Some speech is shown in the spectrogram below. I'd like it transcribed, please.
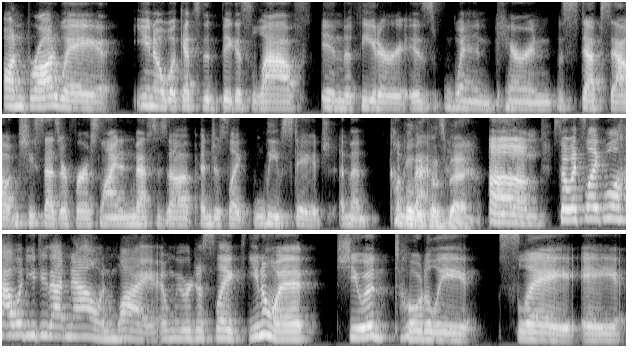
on Broadway, you know, what gets the biggest laugh in the theater is when Karen steps out and she says her first line and messes up and just like leaves stage and then comes totally back. comes back. Um, so it's like, well, how would you do that now and why? And we were just like, you know what? she would totally slay a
